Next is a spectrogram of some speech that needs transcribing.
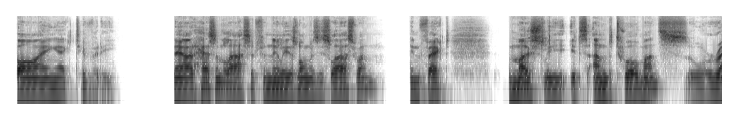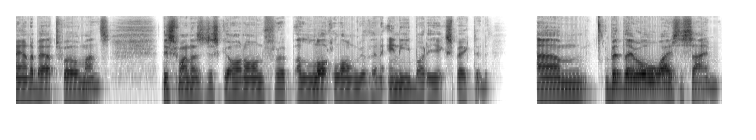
buying activity. Now, it hasn't lasted for nearly as long as this last one. In fact, mostly it's under 12 months or around about 12 months. This one has just gone on for a lot longer than anybody expected. Um, but they're always the same.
